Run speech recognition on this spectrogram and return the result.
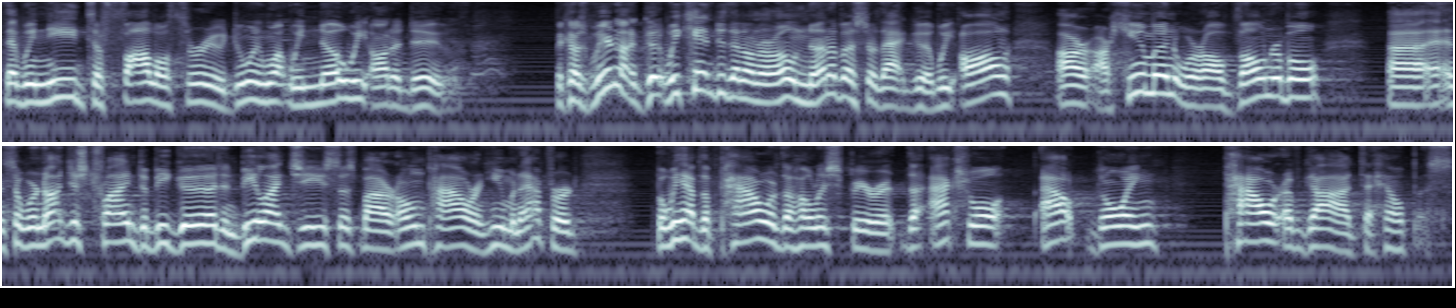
that we need to follow through doing what we know we ought to do. Because we're not good. We can't do that on our own. None of us are that good. We all are, are human, we're all vulnerable. Uh, and so we're not just trying to be good and be like Jesus by our own power and human effort, but we have the power of the Holy Spirit, the actual outgoing power of God to help us.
